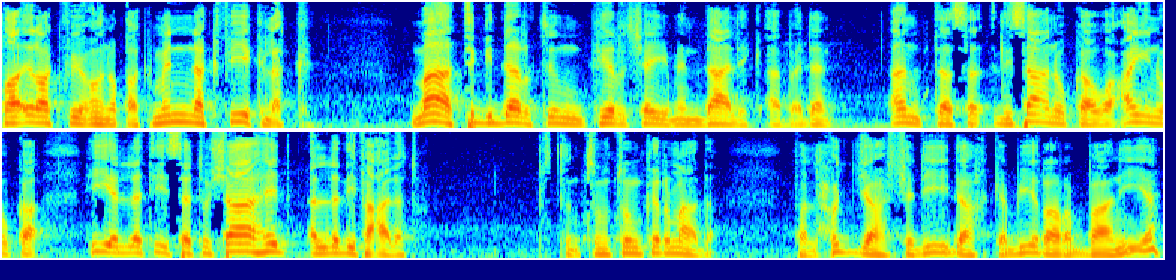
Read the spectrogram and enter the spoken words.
طائرك في عنقك منك فيك لك. ما تقدر تنكر شيء من ذلك أبدا. أنت لسانك وعينك هي التي ستشاهد الذي فعلته. تن- تنكر ماذا؟ فالحجة شديدة كبيرة ربانية.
